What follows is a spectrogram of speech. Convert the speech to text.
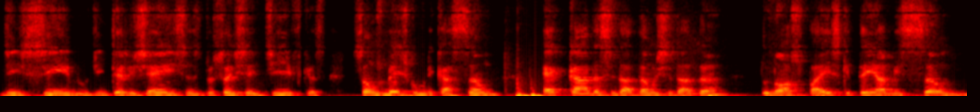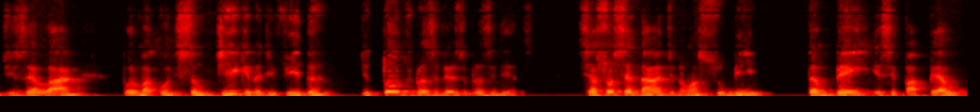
de ensino, de inteligência, as instituições científicas, são os meios de comunicação, é cada cidadão e cidadã do nosso país que tem a missão de zelar por uma condição digna de vida de todos os brasileiros e brasileiras. Se a sociedade não assumir também esse papel,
